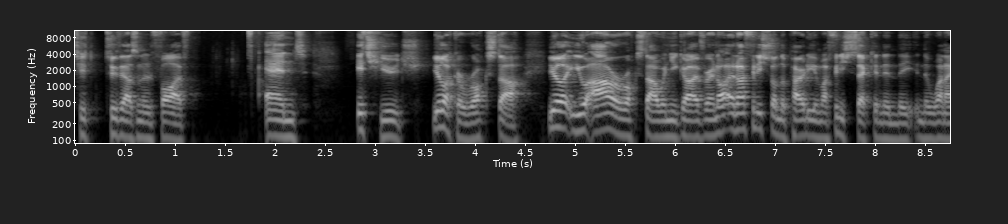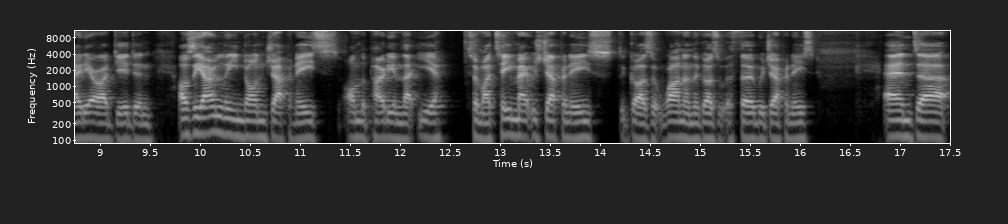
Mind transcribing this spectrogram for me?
to 2005, and it's huge. You're like a rock star. You're like you are a rock star when you go over. And I, and I finished on the podium. I finished second in the in the 180 hour I did, and I was the only non-Japanese on the podium that year. So my teammate was Japanese. The guys that won and the guys that were third were Japanese. And uh,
